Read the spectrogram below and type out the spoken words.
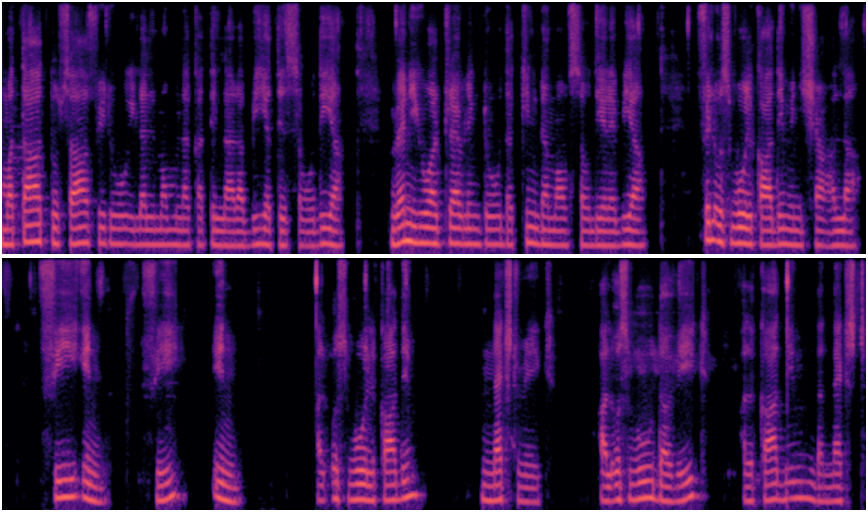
Mata tusafiru ilal mamlakatil Arabiyyatis Saudiya. When you are traveling to the Kingdom of Saudi Arabia, fil usbul qadim inshallah. Fi in, fi in. Al usbul qadim, next week. Al usbu the week. Al qadim the next.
